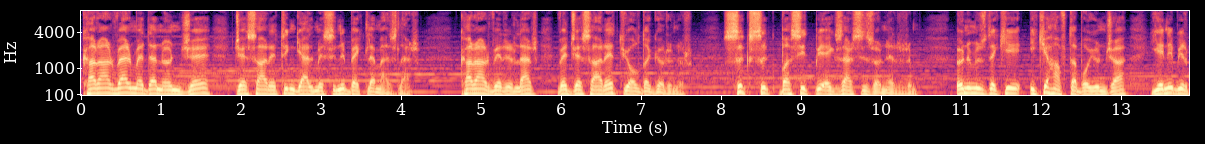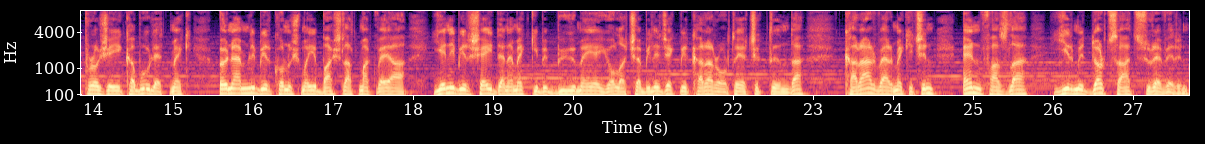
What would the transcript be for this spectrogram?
Karar vermeden önce cesaretin gelmesini beklemezler. Karar verirler ve cesaret yolda görünür. Sık sık basit bir egzersiz öneririm. Önümüzdeki iki hafta boyunca yeni bir projeyi kabul etmek, önemli bir konuşmayı başlatmak veya yeni bir şey denemek gibi büyümeye yol açabilecek bir karar ortaya çıktığında, karar vermek için en fazla 24 saat süre verin.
